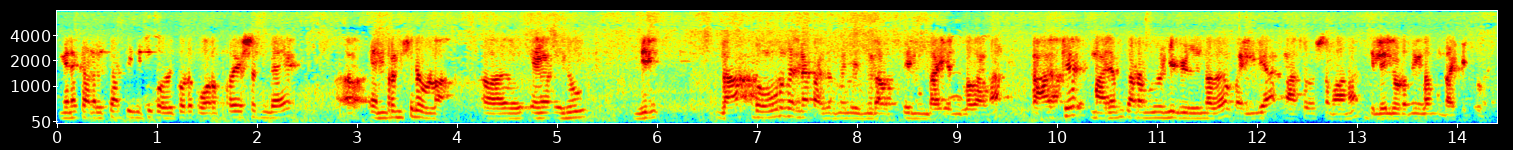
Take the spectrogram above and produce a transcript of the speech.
ഇങ്ങനെ കടൽക്കാറ്റ് വീശി കോഴിക്കോട് കോർപ്പറേഷന്റെ എൻട്രൻസിലുള്ള ഒരു ലാസ്റ്റ് ഡോർ തന്നെ തകർന്നു വീഴുന്ന അവസ്ഥയും ഉണ്ടായി എന്നുള്ളതാണ്. കാറ്റ് മരം കടമുഴുകി വീഴുന്നത് വലിയ നാശനഷ്ടമാണ് ജില്ലയിലുടനീളം ഉണ്ടാക്കിയിട്ടുള്ളത്.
